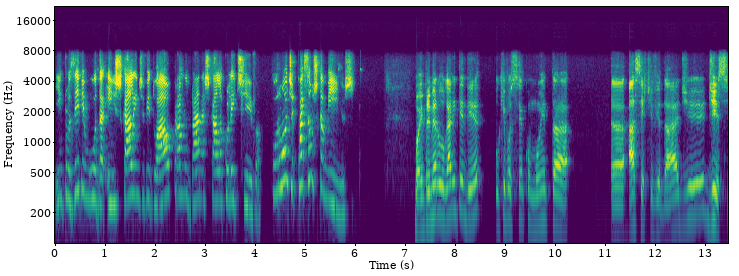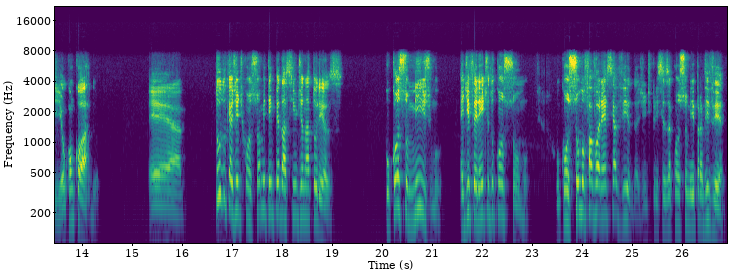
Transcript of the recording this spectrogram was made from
inclusive muda em escala individual para mudar na escala coletiva. Por onde? Quais são os caminhos? Bom, em primeiro lugar, entender o que você com muita uh, assertividade disse. Eu concordo. É, tudo que a gente consome tem pedacinho de natureza. O consumismo é diferente do consumo. O consumo favorece a vida, a gente precisa consumir para viver.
